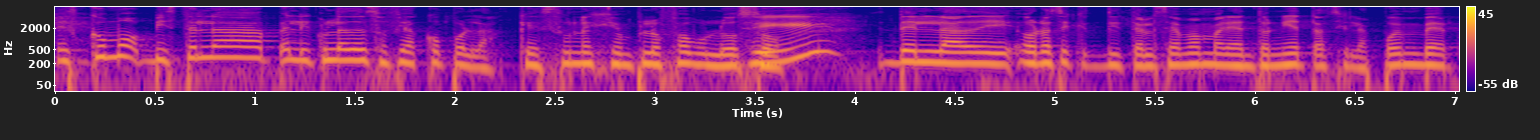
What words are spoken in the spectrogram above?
Es como, ¿viste la película de Sofía Coppola? Que es un ejemplo fabuloso. De la de, ahora sí que literal se llama María Antonieta, si la pueden ver.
